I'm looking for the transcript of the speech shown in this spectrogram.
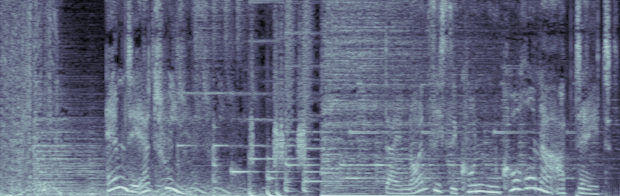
MDR Tweets. Dein 90 Sekunden Corona-Update.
